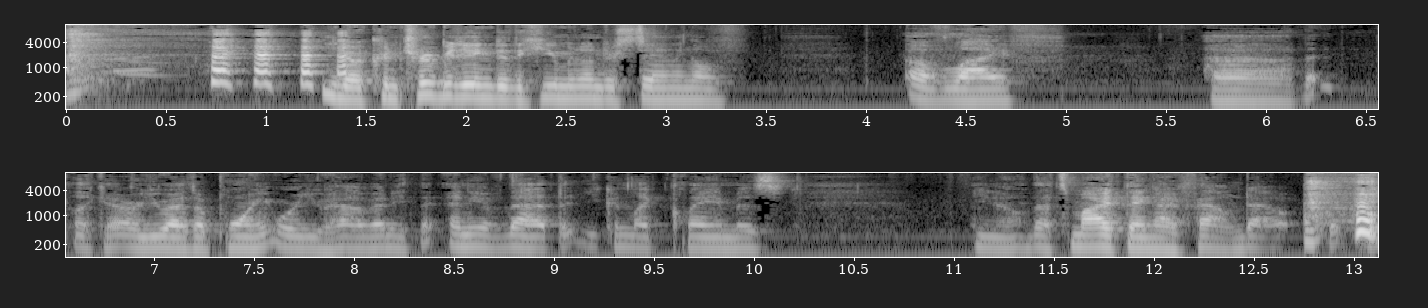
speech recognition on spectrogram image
you know contributing to the human understanding of of life. Uh that, like are you at a point where you have any any of that that you can like claim as you know that's my thing I found out?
